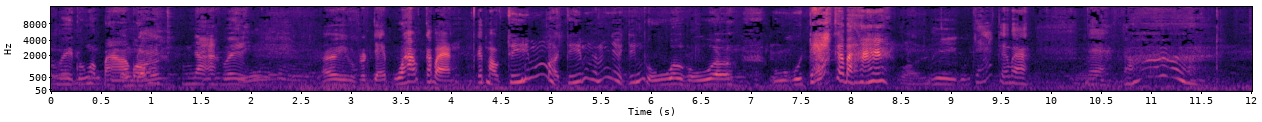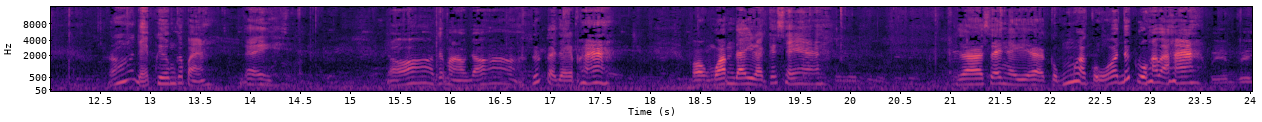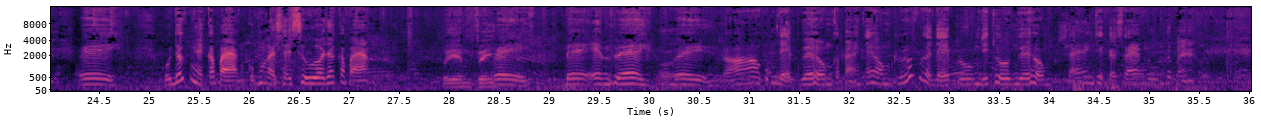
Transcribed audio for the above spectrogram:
Vì của một bà bổn nha vì Ơi, đẹp quá các bạn. Cái màu tím mà tím giống như tím rượu rượu rượu, rượu trát các bà ha. Rồi. vì rượu trát các bà. Nè đó. Đó đẹp ghê không các bạn? Đây. Đó cái màu đó rất là đẹp ha. Còn qua đây là cái xe là xe này cũng của Đức luôn hả bà ha? BMW. vì của Đức này các bạn cũng là xe xưa đó các bạn. BMW. BMW về đó cũng đẹp ghê không các bạn? Thấy không? Rất là đẹp luôn dễ thương ghê không? Sáng thiệt là sang luôn các bạn.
